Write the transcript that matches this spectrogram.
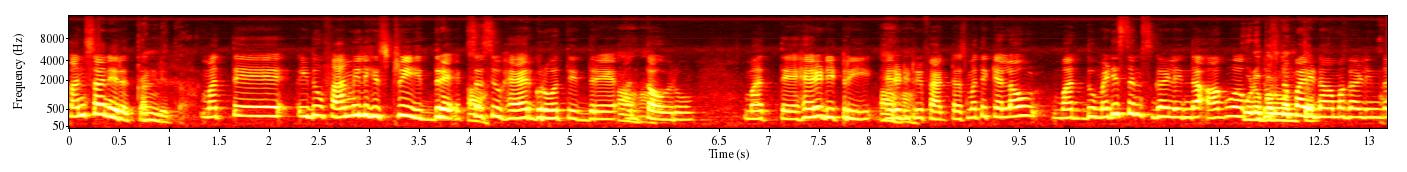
ಕನ್ಸರ್ನ್ ಇರುತ್ತೆ. ಮತ್ತೆ ಇದು ಫ್ಯಾಮಿಲಿ ಹಿಸ್ಟ್ರಿ ಇದ್ರೆ ಎಕ್ಸೆಸಿವ್ ಹೇರ್ ಗ್ರೋತ್ ಇದ್ರೆ ಅಂತವರು ಮತ್ತೆ ಹೆರಿಡಿಟ್ರಿ ಹೆರಿಡಿಟ್ರಿ ಫ್ಯಾಕ್ಟರ್ಸ್ ಮತ್ತೆ ಕೆಲವು ಮದ್ದು ಮೆಡಿಸಿನ್ಸ್ ಗಳಿಂದ ಆಗುವ ಪರಿಣಾಮಗಳಿಂದ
